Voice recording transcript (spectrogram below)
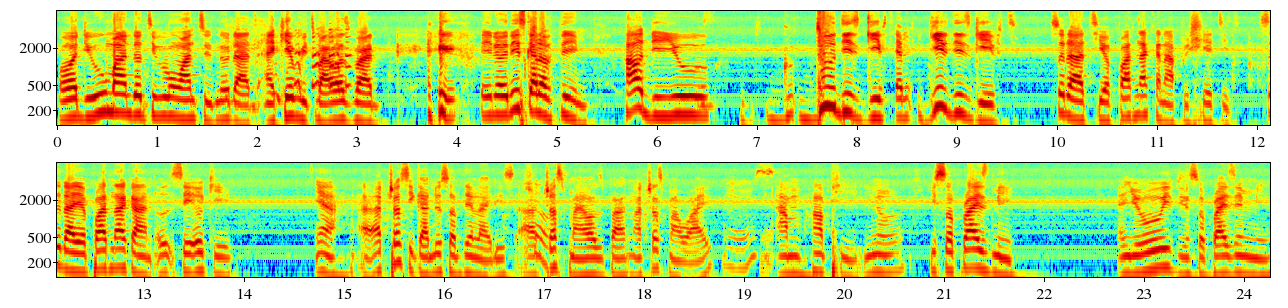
or the woman don't even want to know that I came with my husband. you know, this kind of thing. How do you do this gift and give this gift so that your partner can appreciate it, so that your partner can uh, say, okay. Yeah, I, I trust you can do something like this. I trust my husband. I trust my wife. Yes. I'm happy. You know, you surprised me, and you've always been surprising me.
